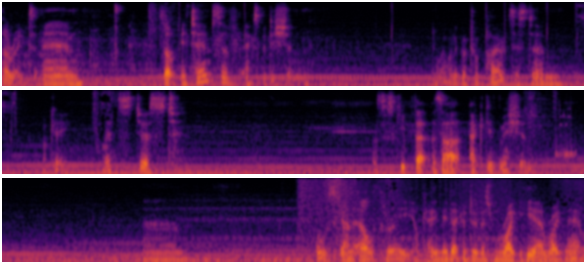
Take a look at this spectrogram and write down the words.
Alright, um, so in terms of expedition, do I want to go to a pirate system? Okay, let's just let's just keep that as our active mission. Um, oh, scan L3. Okay, maybe I could do this right here, right now.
